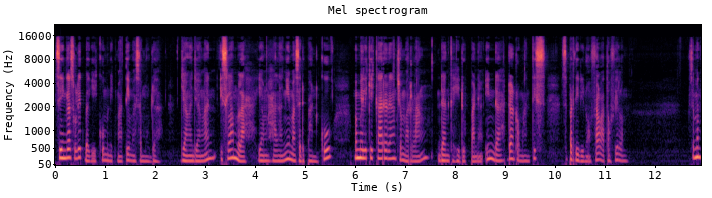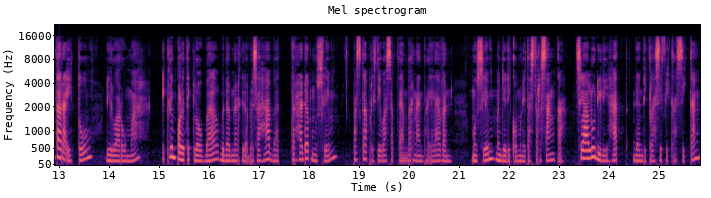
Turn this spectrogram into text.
sehingga sulit bagiku menikmati masa muda. Jangan-jangan Islamlah yang menghalangi masa depanku memiliki karir yang cemerlang dan kehidupan yang indah dan romantis seperti di novel atau film. Sementara itu, di luar rumah, iklim politik global benar-benar tidak bersahabat terhadap Muslim pasca peristiwa September 9 per 11. Muslim menjadi komunitas tersangka, selalu dilihat dan diklasifikasikan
